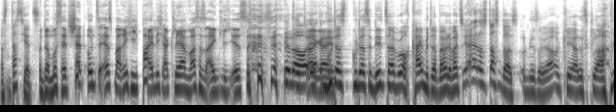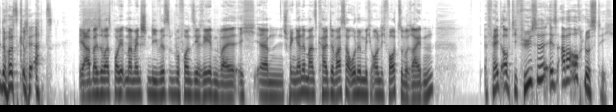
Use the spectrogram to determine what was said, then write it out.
was denn das jetzt? Und da muss der Chat uns erstmal richtig peinlich erklären, was das eigentlich ist. Genau, ja, gut, dass, gut, dass in dem Zeitpunkt auch kein mit dabei war. Der meinte so, ja, das ist das und das. Und wir so, ja, okay, alles klar, wieder was gelernt. Ja, bei sowas brauche ich immer Menschen, die wissen, wovon sie reden, weil ich ähm, springe gerne mal ins kalte Wasser, ohne mich ordentlich vorzubereiten. Fällt auf die Füße, ist aber auch lustig.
